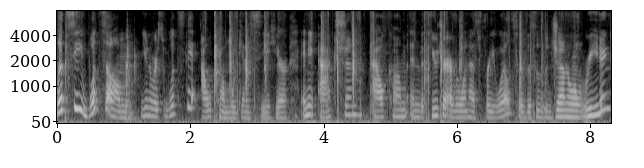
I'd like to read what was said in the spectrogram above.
Let's see what's um universe. What's the outcome we can see here? Any action outcome in the future? Everyone has free will, so this is a general reading.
